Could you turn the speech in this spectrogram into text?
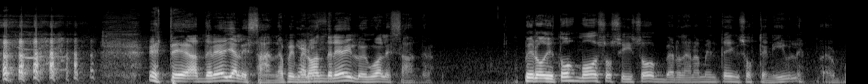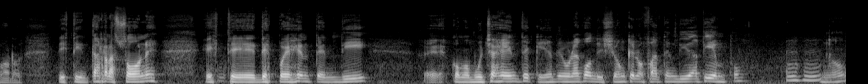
este, Andrea y Alessandra. Primero Y Andrea y luego Alessandra. Pero de todos modos eso se hizo verdaderamente insostenible por, por distintas razones. Este, después entendí, eh, como mucha gente, que ella tenía una condición que no fue atendida a tiempo. ¿No?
